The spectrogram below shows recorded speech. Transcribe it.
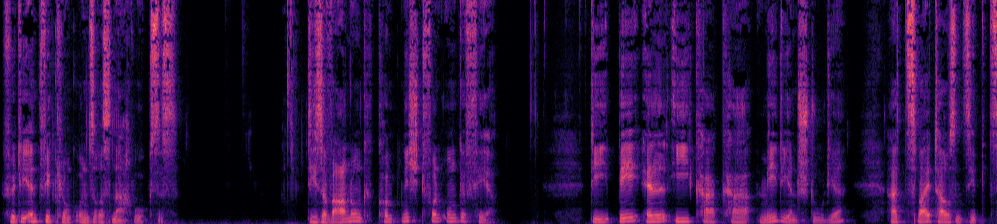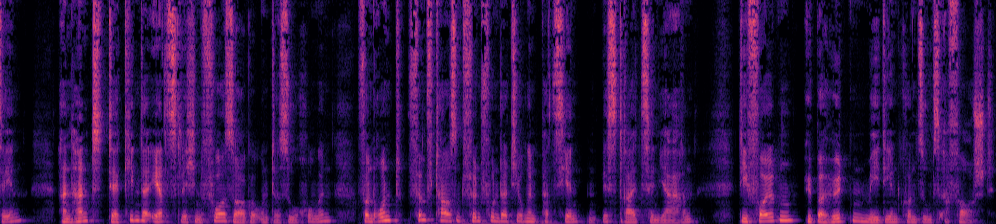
für die Entwicklung unseres Nachwuchses. Diese Warnung kommt nicht von ungefähr. Die BLIKK Medienstudie hat 2017 anhand der kinderärztlichen Vorsorgeuntersuchungen von rund 5500 jungen Patienten bis 13 Jahren die Folgen überhöhten Medienkonsums erforscht.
